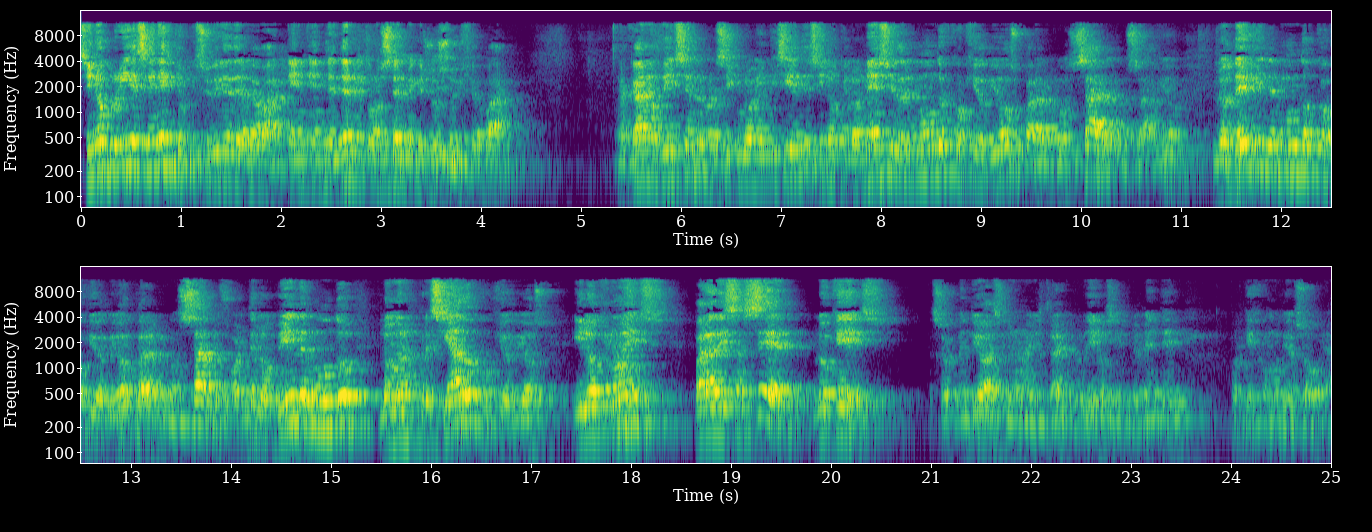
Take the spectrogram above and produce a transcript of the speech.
si no en esto que se hubiera de alabar, en entenderme y conocerme que yo soy Jehová. Acá nos dice en el versículo 27, sino que lo necio del mundo escogió Dios para avergonzar a los sabios, lo débil del mundo escogió Dios para avergonzar lo fuerte, lo vil del mundo, lo menospreciado escogió Dios, y lo que no es, para deshacer lo que es. Me sorprendió hace unos años atrás, lo digo simplemente porque es como Dios obra.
